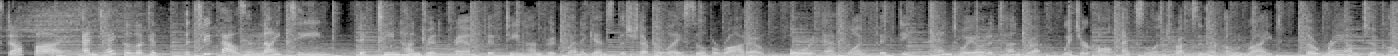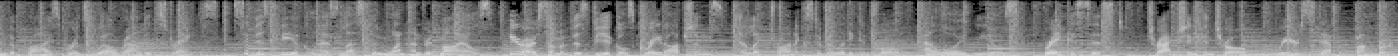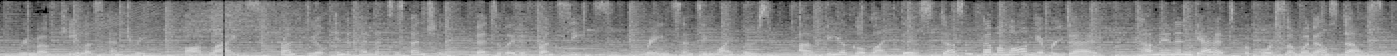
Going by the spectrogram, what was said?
Stop by and take a look at the 2019 1500. Ram 1500 went against the Chevrolet Silverado, Ford F-150, and Toyota Tundra, which are all excellent trucks in their own right. The Ram took home the prize for its well-rounded strengths. This vehicle has less than 100 miles. Here are some of this vehicle's great options. Electronic stability control, alloy wheels, brake assist, traction control, rear step bumper, remote keyless entry, fog lights, front wheel independent suspension, ventilated front seats, rain sensing wipers. A vehicle like this doesn't come along every day. Come in and get it before someone else does.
